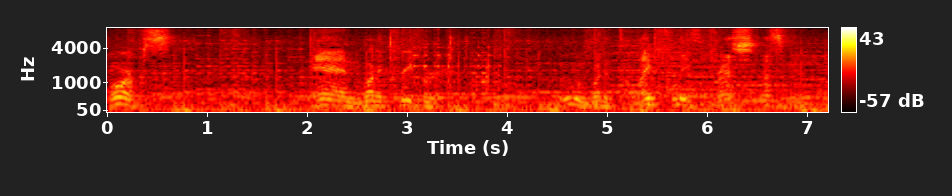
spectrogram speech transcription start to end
corpse. And what a creeper. Ooh, what a delightfully fresh specimen.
